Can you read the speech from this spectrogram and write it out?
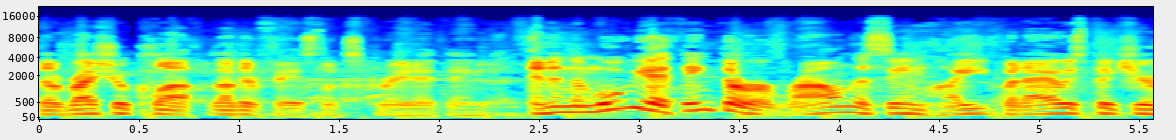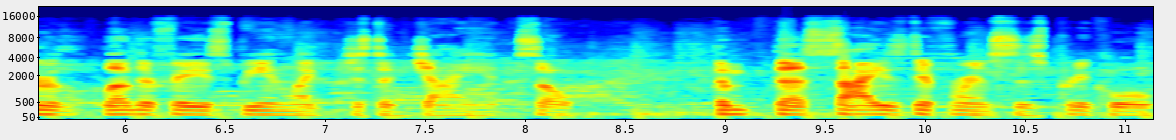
the retro cloth Leatherface looks great, I think. And in the movie, I think they're around the same height, but I always picture Leatherface being like just a giant, so the, the size difference is pretty cool.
